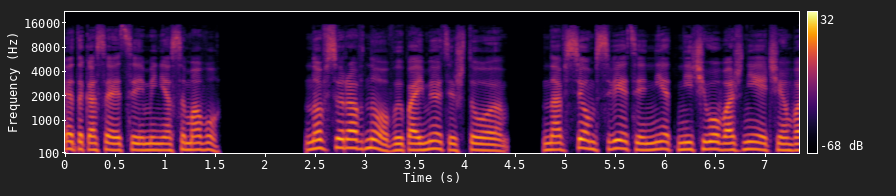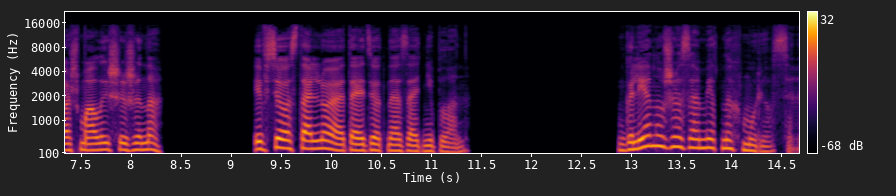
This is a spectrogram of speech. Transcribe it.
Это касается и меня самого. Но все равно вы поймете, что на всем свете нет ничего важнее, чем ваш малыш и жена. И все остальное отойдет на задний план. Глен уже заметно хмурился.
